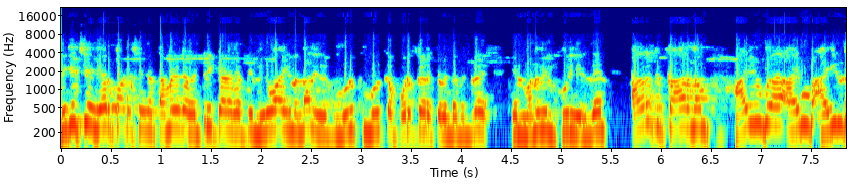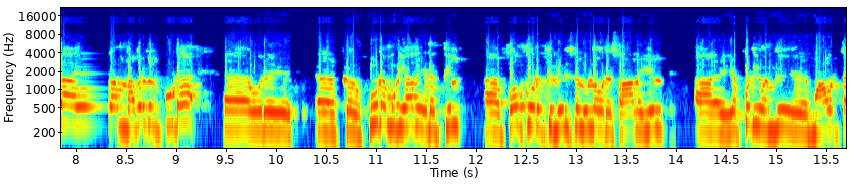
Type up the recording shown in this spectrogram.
நிகழ்ச்சியை ஏற்பாடு செய்த தமிழக வெற்றி கழகத்தின் நிர்வாகிகள் தான் இதற்கு முழுக்க முழுக்க பொறுப்பேற்க வேண்டும் என்று என் மனுவில் கூறியிருந்தேன். அதற்கு காரணம் ஐம்பது ஐம்ப- ஐந்தாயிரம் நபர்கள் கூட ஆஹ், ஒரு கூட முடியாத இடத்தில் ஆஹ், போக்குவரத்து நெரிசல் உள்ள ஒரு சாலையில் ஆஹ், எப்படி வந்து மாவட்ட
